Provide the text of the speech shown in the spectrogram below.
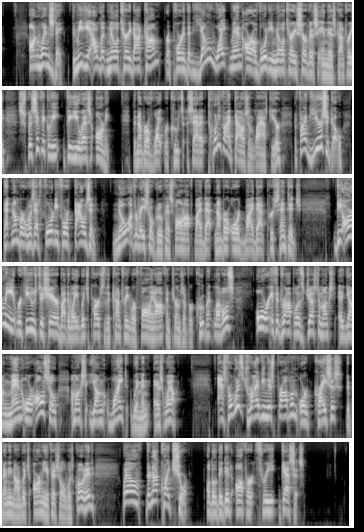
On Wednesday, the media outlet military.com reported that young white men are avoiding military service in this country, specifically the U.S. Army. The number of white recruits sat at 25,000 last year, but five years ago, that number was at 44,000. No other racial group has fallen off by that number or by that percentage. The Army refused to share, by the way, which parts of the country were falling off in terms of recruitment levels or if the drop was just amongst uh, young men or also amongst young white women as well. As for what is driving this problem or crisis, depending on which Army official was quoted, well, they're not quite sure, although they did offer three guesses.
